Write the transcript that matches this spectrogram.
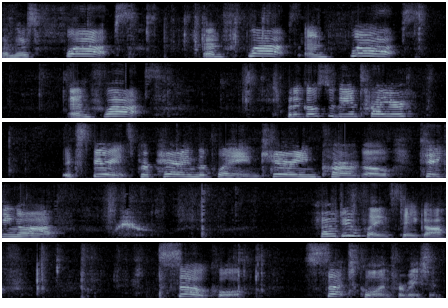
and there's flaps and flaps and flaps and flaps. But it goes through the entire experience, preparing the plane, carrying cargo, taking off. How do planes take off? So cool. Such cool information.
